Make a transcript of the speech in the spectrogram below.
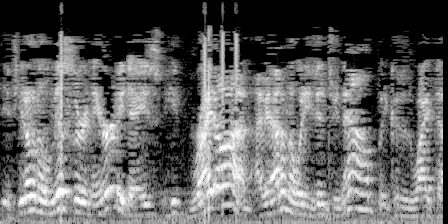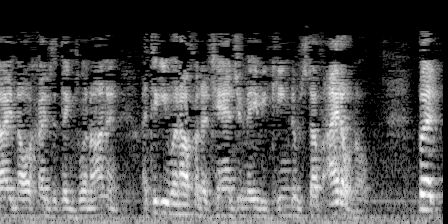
if you don't know Missler in the early days, he's right on. I mean, I don't know what he's into now because his wife died and all kinds of things went on, and I think he went off on a tangent, maybe kingdom stuff. I don't know, but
